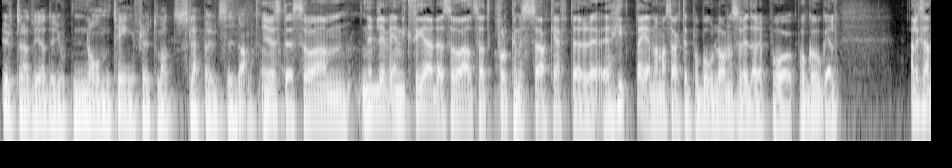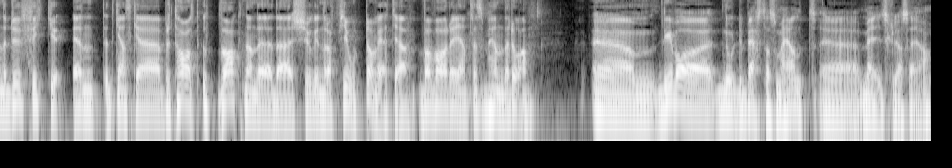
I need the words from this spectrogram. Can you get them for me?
utan att vi hade gjort någonting förutom att släppa ut sidan. Just det, så um, ni blev indexerade så alltså att folk kunde söka efter, eh, hitta er när man sökte på bolån och så vidare på, på Google. Alexander, du fick ju en, ett ganska brutalt uppvaknande där 2014 vet jag. Vad var det egentligen som hände då? Um, det var nog det bästa som har hänt uh, mig, skulle jag säga.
